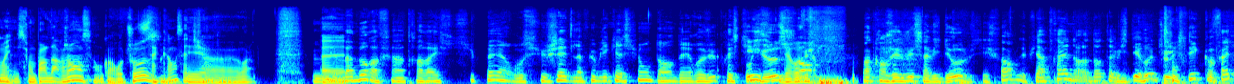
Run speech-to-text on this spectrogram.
Oui. Si on parle d'argent, c'est encore autre chose. Ça commence à être Et, euh, voilà. Mais Euh, Babor a fait un travail super au sujet de la publication dans des revues prestigieuses. j'ai revu. Forbes. Moi, quand j'ai vu sa vidéo, je me suis dit Forbes. Et puis après, dans, dans ta vidéo, tu expliques qu'en fait,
